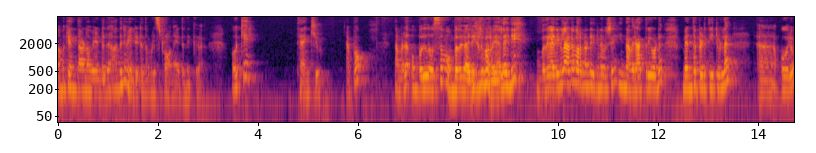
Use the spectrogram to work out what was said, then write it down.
നമുക്ക് എന്താണോ വേണ്ടത് അതിന് വേണ്ടിയിട്ട് നമ്മൾ സ്ട്രോങ് ആയിട്ട് നിൽക്കുക. ഓക്കെ താങ്ക് യു അപ്പോൾ നമ്മൾ ഒമ്പത് ദിവസം ഒമ്പത് കാര്യങ്ങൾ പറയാം അല്ലേ ഇനി? ഒമ്പത് കാര്യങ്ങളാണ് പറഞ്ഞുകൊണ്ടിരിക്കുന്നത്. പക്ഷേ ഈ നവരാത്രിയോട് ബന്ധപ്പെടുത്തിയിട്ടുള്ള ഓരോ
